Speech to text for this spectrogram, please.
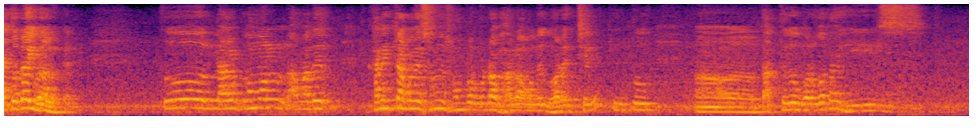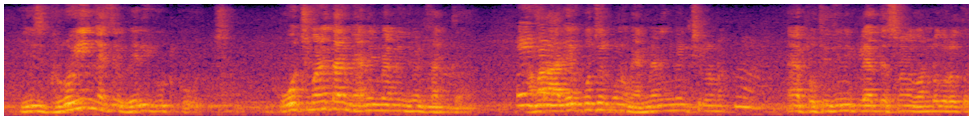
এতটাই ভালো খেলে তো লাল কমল আমাদের খানিকটা আমাদের সঙ্গে সম্পর্কটা ভালো আমাদের ঘরের ছেলে কিন্তু তার থেকেও বড় কথা he is he is growing as a very good coach coach মানে তার ম্যান ম্যানেজমেন্ট থাকতে হয় আমার আগের কোচের কোনো ম্যান ম্যানেজমেন্ট ছিল না হ্যাঁ প্রতিদিনই প্লেয়ারদের সঙ্গে গন্ডগোল হতো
